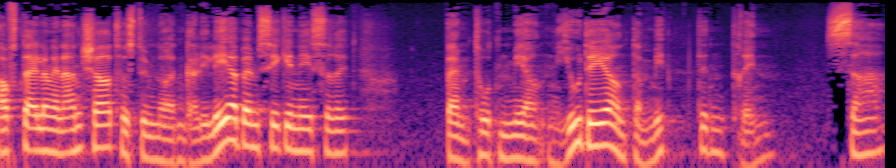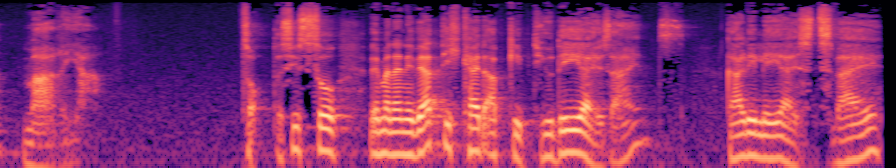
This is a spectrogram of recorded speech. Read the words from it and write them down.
Aufteilungen anschaut, hast du im Norden Galiläa beim See Genezareth, beim Toten Meer unten Judäa und da mittendrin Samaria. So, das ist so, wenn man eine Wertigkeit abgibt, Judäa ist eins, Galiläa ist zwei,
